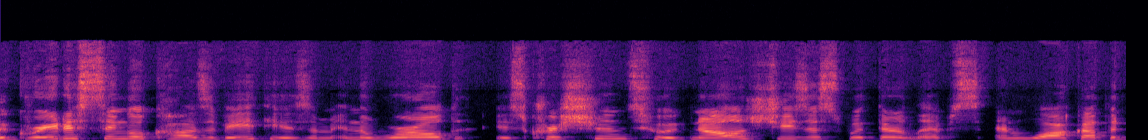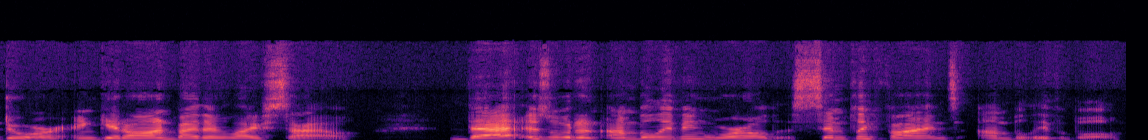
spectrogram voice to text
the greatest single cause of atheism in the world is Christians who acknowledge Jesus with their lips and walk out the door and get on by their lifestyle. That is what an unbelieving world simply finds unbelievable.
